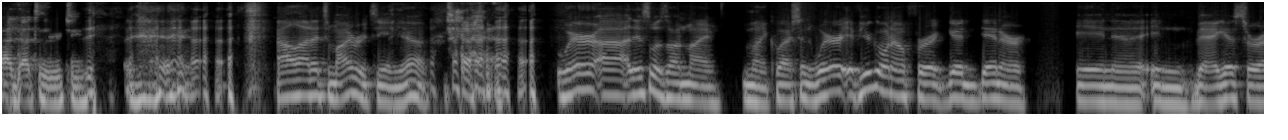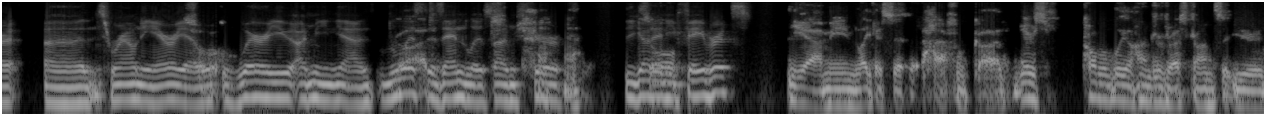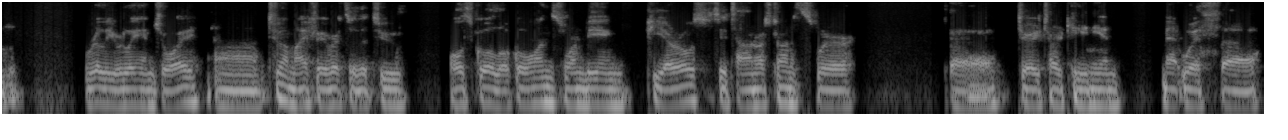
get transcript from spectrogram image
Add that to the routine. I'll add it to my routine. Yeah. Where uh, this was on my my question. Where if you're going out for a good dinner in uh, in Vegas or a uh, surrounding area, So- where are you? I mean, yeah, the list is endless. I'm sure. You got So- any favorites? Yeah, I mean, like I said, half of God, there's probably a hundred restaurants that you'd really, really enjoy. Uh, two of my favorites are the two old school local ones. One being Piero's, it's the Italian restaurant. It's where uh, Jerry Tarkanian met with uh,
